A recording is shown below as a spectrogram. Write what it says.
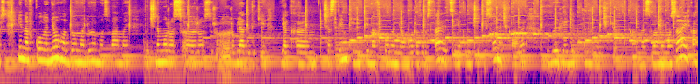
Ось. І навколо нього домалюємо з вами, почнемо роз, розробляти такі як е, частинки, які навколо нього розростаються, як лучики сонечка, але у вигляді кружочків. Така у нас з вами мозаїка.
